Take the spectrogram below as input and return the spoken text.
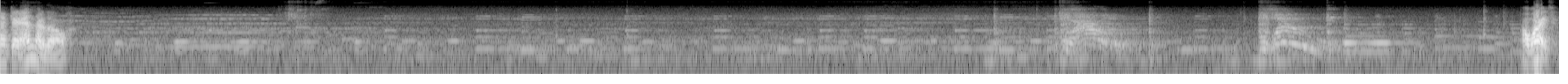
Can't get in there though. Oh, wait.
